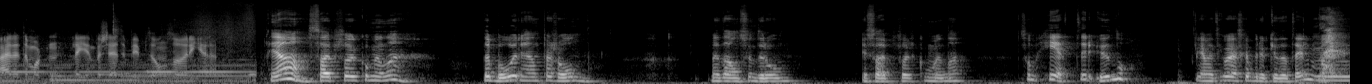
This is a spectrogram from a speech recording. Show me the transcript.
Hei, dette er Morten. Legg en beskjed til Pipton, så ringer jeg deg. Ja, Sarpsborg kommune. Det bor en person med Downs syndrom i Sarpsborg kommune som heter Uno. Jeg vet ikke hva jeg skal bruke det til, men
